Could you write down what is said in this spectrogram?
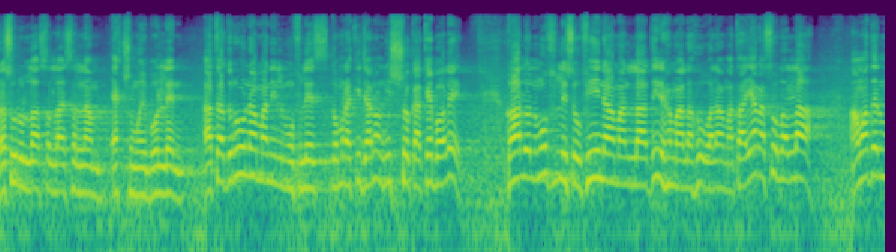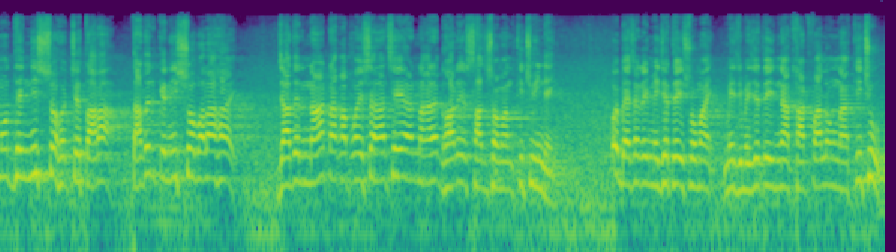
রসুল্লাহ সাল্লাহ সাল্লাম এক সময় বললেন, আতাদরুনা মানিল মুফলেস? তোমরা কি জানো নিঃস্ব কাকে বলে? কালুল মুফলিসু ফিনা মাল্লা দিরহাম আলাহু আলা মাতা। ইয়া রাসূলুল্লাহ, আমাদের মধ্যে নিঃস্ব হচ্ছে তারা। তাদেরকে নিঃস্ব বলা হয়। যাদের না টাকা পয়সা আছে আর না ঘরের সাজ সমান কিছুই নেই। ওই বেচারে মেঝেতেই সময়, মেঝে, মেঝেতেই না খাট পালং, না কিছু,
